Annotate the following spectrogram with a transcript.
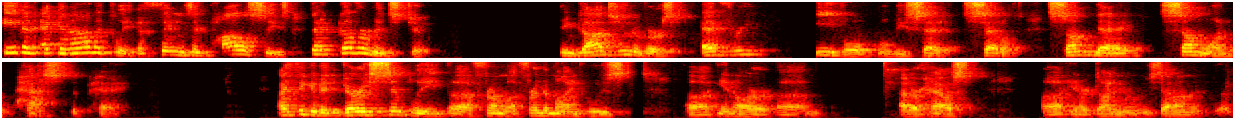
even economically, the things and policies that governments do. In God's universe, every evil will be settled. Someday, someone has to pay. I think of it very simply uh, from a friend of mine who's uh, in our um, at our house uh, in our dining room. He sat on the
